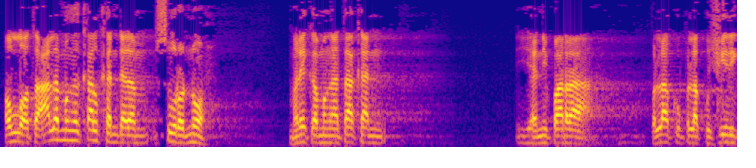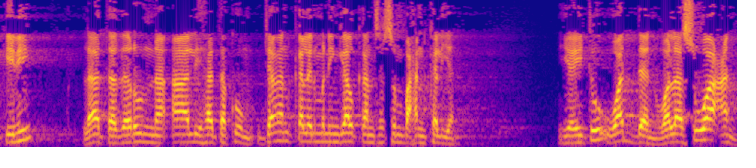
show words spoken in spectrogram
Allah taala mengekalkan dalam surah Nuh. Mereka mengatakan yakni para pelaku-pelaku syirik ini la tadharunna alihatakum jangan kalian meninggalkan sesembahan kalian yaitu Wad dan wala Suwa'an.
